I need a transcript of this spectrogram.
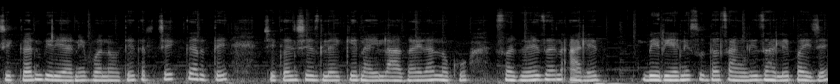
चिकन बिर्याणी बनवते. तर चेक करते चिकन शिजलं की नाही लागायला नको. सगळेजण आलेत. बिर्याणीसुद्धा चांगली झाली पाहिजे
